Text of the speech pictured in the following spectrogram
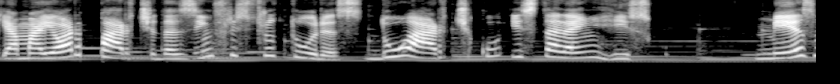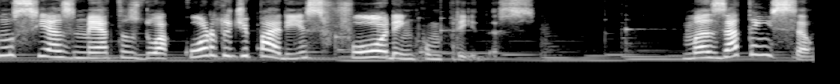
que a maior parte das infraestruturas do Ártico estará em risco, mesmo se as metas do Acordo de Paris forem cumpridas. Mas atenção,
